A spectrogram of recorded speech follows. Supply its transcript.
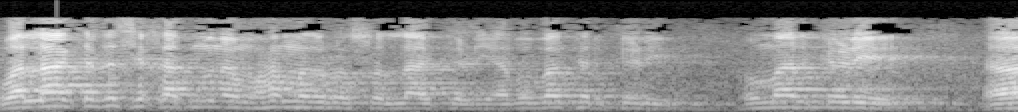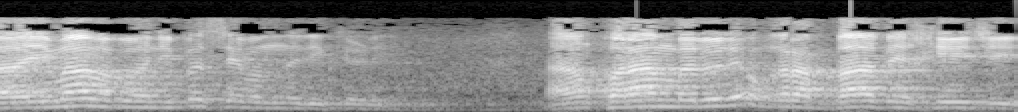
والله کده چې ختمونه محمد رسول الله کړي ابوبکر کړي عمر کړي امام ابو حنیفه سیب هم نه دي کړي ان قران بلول او غربا به خيږي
